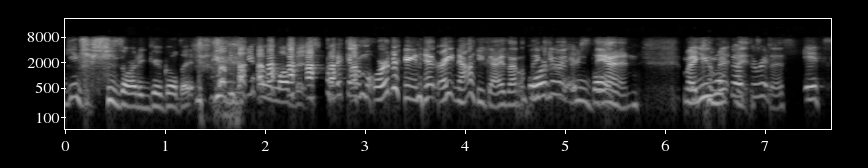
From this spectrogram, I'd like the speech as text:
She's already Googled it. I love it. like I'm ordering it right now, you guys. I don't think you it understand my You will go commitment through to it. this. It's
